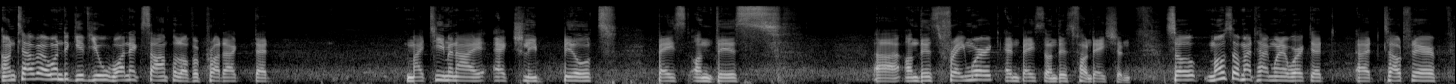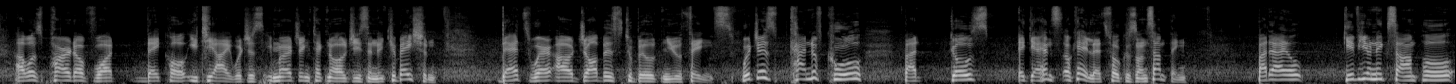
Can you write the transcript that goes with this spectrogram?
on Cloudflare, I want to give you one example of a product that my team and I actually built based on this uh, on this framework and based on this foundation. So most of my time when I worked at, at Cloudflare, I was part of what they call ETI, which is Emerging Technologies in Incubation. That's where our job is to build new things, which is kind of cool, but goes against, okay, let's focus on something. But I'll give you an example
